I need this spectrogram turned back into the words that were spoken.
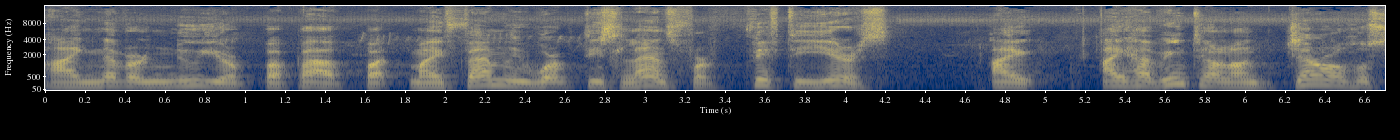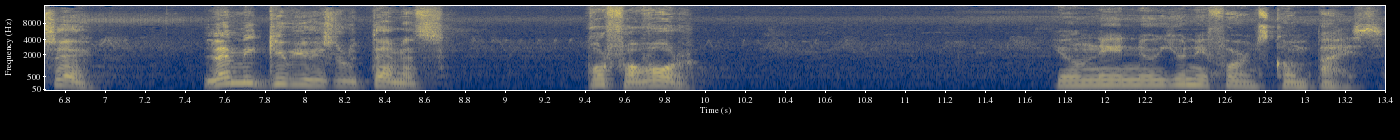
I never knew your papa, but my family worked these lands for 50 years. I I have intel on General Jose. Let me give you his lieutenants. Por favor. You'll need new uniforms, compais.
